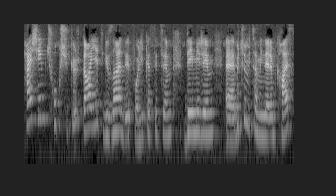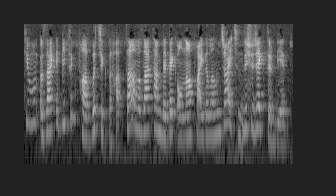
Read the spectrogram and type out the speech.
Her şeyim çok şükür gayet güzeldi. Folik asitim, demirim, e, bütün vitaminlerim, kalsiyumum özellikle bir tık fazla çıktı hatta ama zaten bebek ondan faydalanacağı için düşecektir diye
